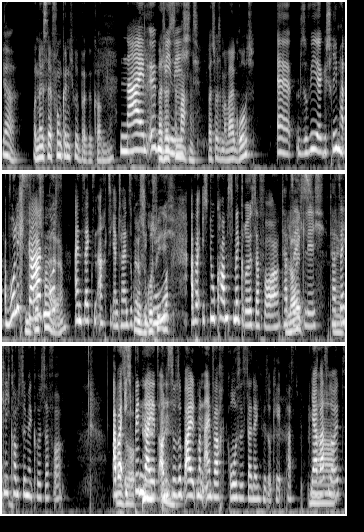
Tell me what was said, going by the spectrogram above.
Ja. Und dann ist der Funke nicht rübergekommen. Ne? Nein, Was irgendwie willst du nicht. machen? Was willst du machen? War er groß? Äh, so wie er geschrieben hat. Obwohl ich Wie sagen muss, er? 1,86 anscheinend, so groß, Ja, so wie groß du. wie ich. Aber ich, du kommst mir größer vor, tatsächlich. Leute, Tatsächlich kommst du mir größer vor. Aber Also- ich bin da jetzt auch nicht so, sobald man einfach groß ist, dann denke ich mir so, okay, passt. Ja, was, Leute?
